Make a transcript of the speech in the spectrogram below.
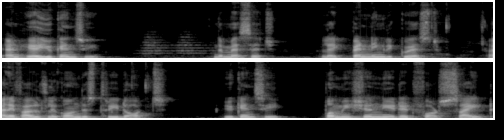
And here you can see the message like pending request. And if I will click on this three dots you can see permission needed for site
